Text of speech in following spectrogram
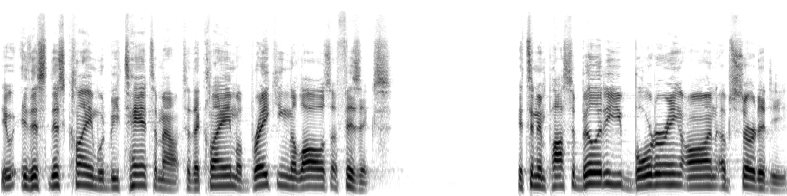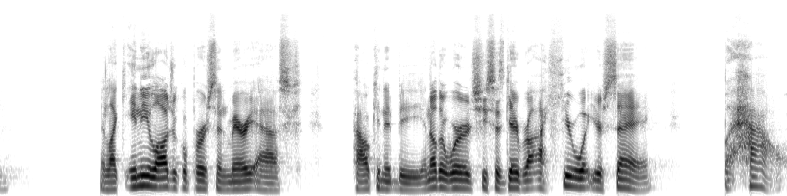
It, this, this claim would be tantamount to the claim of breaking the laws of physics. It's an impossibility bordering on absurdity. And like any logical person, Mary asks, How can it be? In other words, she says, Gabriel, I hear what you're saying, but how?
